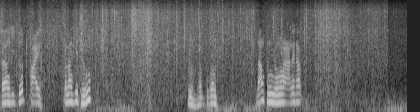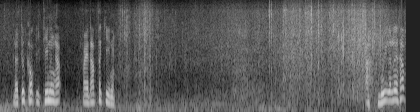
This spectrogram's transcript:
กำลังจะจุดไฟกำลังจะถึงอืมครับทุกคนล้างพึ่งอยู่นางนาเลยครับเดี๋ยวจุดครบอีกทีหนึงครับ ไฟดับตะกี้นี่อะลุยกันเลยครับ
